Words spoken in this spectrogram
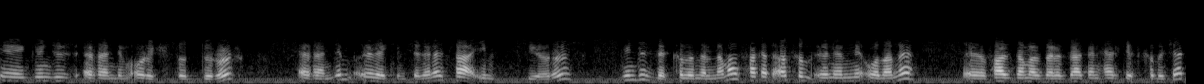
e, gündüz efendim oruç tutturur. Efendim öyle kimselere saim diyoruz. Gündüz de kılınır namaz fakat asıl önemli olanı e, farz namazları zaten herkes kılacak.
